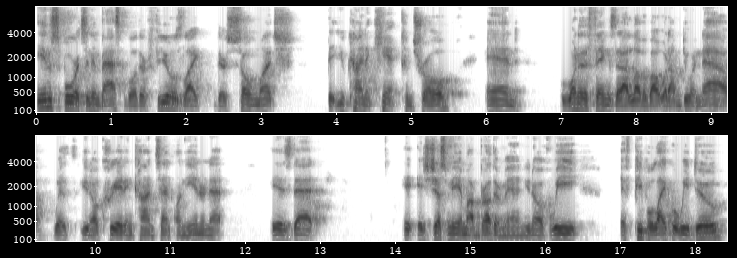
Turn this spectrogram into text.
in sports and in basketball, there feels like there's so much that you kind of can't control. And one of the things that I love about what I'm doing now with, you know, creating content on the internet is that it's just me and my brother, man. You know, if we, if people like what we do,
